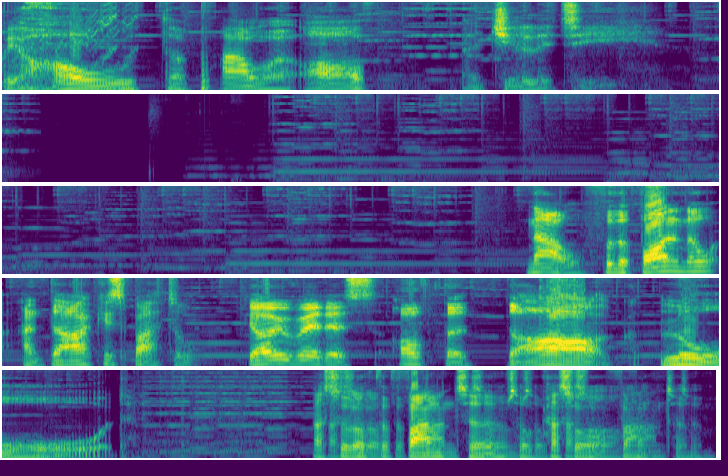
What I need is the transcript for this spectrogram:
Behold the power of agility. Now, for the final and darkest battle, go rid us of the Dark Lord. Castle of the Phantoms or Castle of Phantom.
